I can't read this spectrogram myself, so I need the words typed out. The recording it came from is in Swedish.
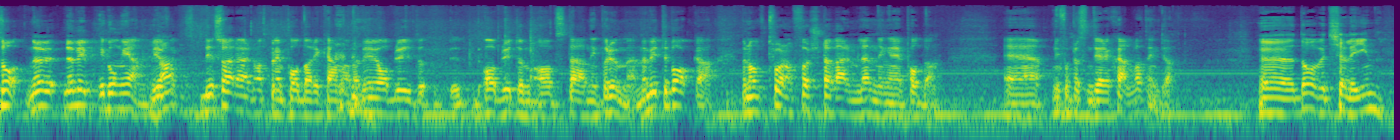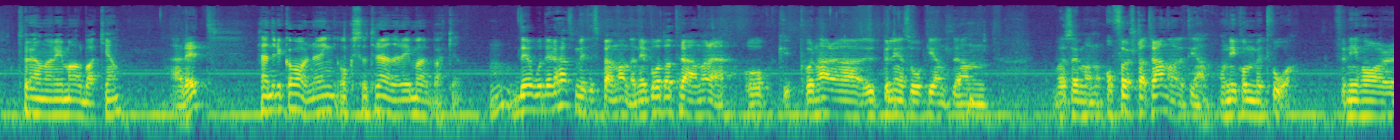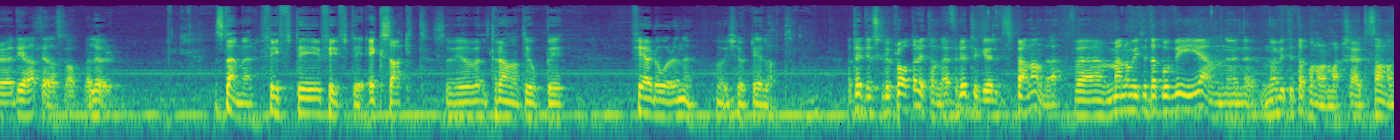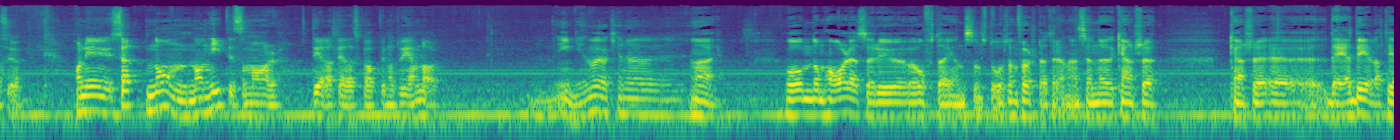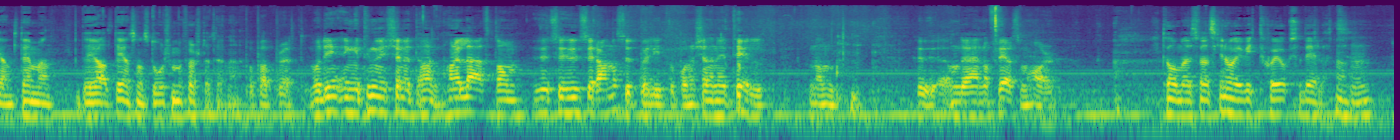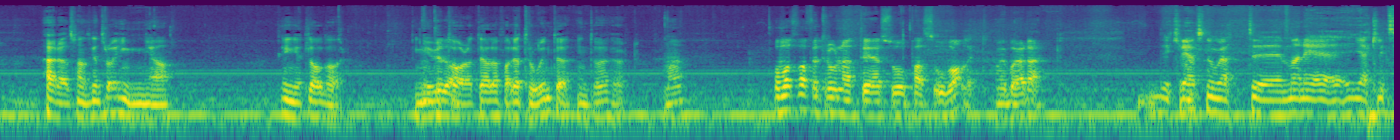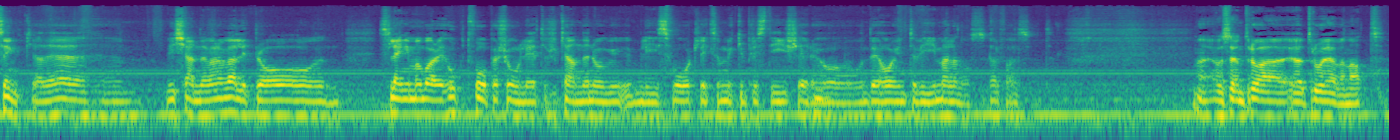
Så, nu, nu är vi igång igen. Vi har, det är så är det här när man spelar in poddar i Kanada. Vi är avbrutet, avbruten av städning på rummet. Men vi är tillbaka. Men de två av de första värmlänningarna i podden. Eh, ni får presentera er själva tänkte jag. Eh, David Kjellin, tränare i Malbacken. Härligt. Henrik Arnäng, också tränare i Malbacken. Mm. Det, och det är det här som är lite spännande. Ni är båda tränare och på den här utbildningen så åker egentligen, vad säger man, och första tränaren lite grann. Och ni kommer med två. För ni har delat ledarskap, eller hur? Stämmer, 50-50 exakt. Så vi har väl tränat ihop i fjärde året nu och vi kört delat. Jag tänkte att vi skulle prata lite om det, för det tycker jag är lite spännande. För, men om vi tittar på VM nu, nu, nu har vi tittat på några matcher här tillsammans ju. Har ni sett någon, någon hittills som har delat ledarskap i något VM-lag? Ingen vad jag kan. Nej. Och om de har det så är det ju ofta en som står som första tränare. Sen är det kanske, kanske eh, det är delat egentligen men det är ju alltid en som står som en första tränare. På pappret. Och det är ingenting ni känner har, har ni läst om, hur, ser- hur ser det annars ut på elitfotbollen? Känner ni till någon, hur, om det är några fler som har? Damallsvenskan har ju Vittsjö också delat. Herrallsvenskan tror jag inga, inget lag har. Inget uttalat i alla fall. Jag tror inte, inte vad jag har hört. Nej. Och varför tror ni att det är så pass ovanligt? Om vi börjar där. Det krävs nog att eh, man är jäkligt synkade. Vi känner varandra väldigt bra och slänger man bara ihop två personligheter så kan det nog bli svårt. Liksom mycket prestige i det och och det har ju inte vi mellan oss i alla fall. Nej, och sen tror jag, jag tror även att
